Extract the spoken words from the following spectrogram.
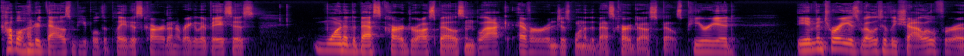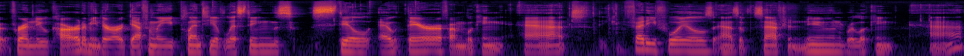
couple hundred thousand people to play this card on a regular basis. One of the best card draw spells in black ever, and just one of the best card draw spells, period. The inventory is relatively shallow for a, for a new card. I mean, there are definitely plenty of listings still out there. If I'm looking at the confetti foils as of this afternoon, we're looking at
